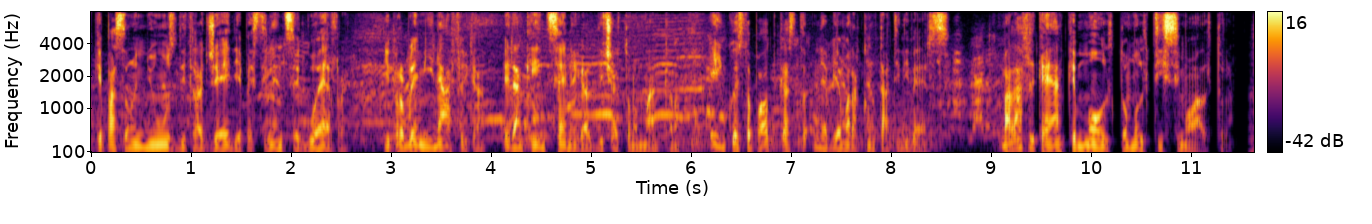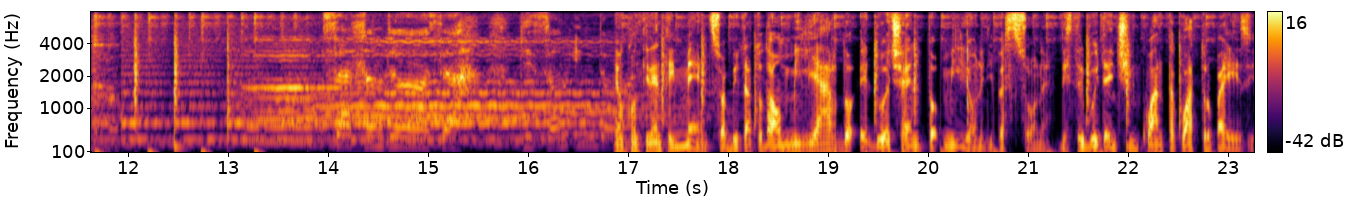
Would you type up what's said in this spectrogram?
che passano news di tragedie, pestilenze e guerre. I problemi in Africa ed anche in Senegal di certo non mancano, e in questo podcast ne abbiamo raccontati diversi. Ma l'Africa è anche molto, moltissimo altro. È un continente immenso, abitato da un miliardo e 200 milioni di persone, distribuite in 54 paesi,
